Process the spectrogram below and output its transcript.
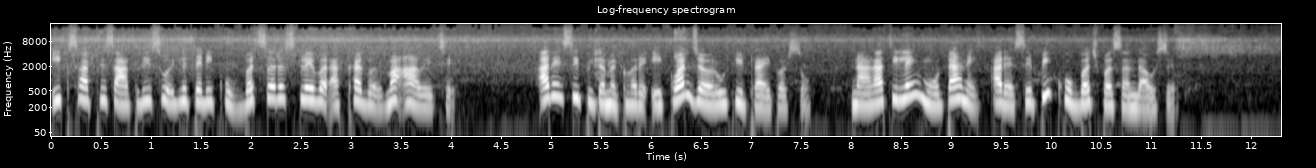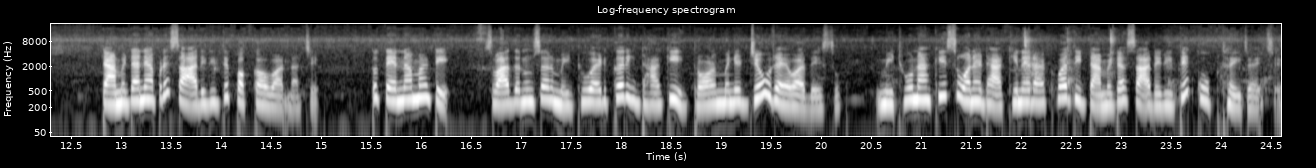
એકસાથે સાંતળીશું એટલે તેની ખૂબ જ સરસ ફ્લેવર આખા ઘરમાં આવે છે. આ રેસીપી તમે ઘરે એકવાર જરૂરથી ટ્રાય કરશો. નાનાથી લઈ મોટાને આ રેસીપી ખૂબ જ પસંદ આવશે. ટામેટાને આપણે સારી રીતે પકાવવાના છે. તો તેના માટે સ્વાદ અનુસાર મીઠું એડ કરી ઢાંકી ત્રણ મિનિટ જેવું રહેવા દઈશું મીઠું નાખીશું અને ઢાંકીને રાખવાથી ટામેટા સારી રીતે કૂક થઈ જાય છે.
